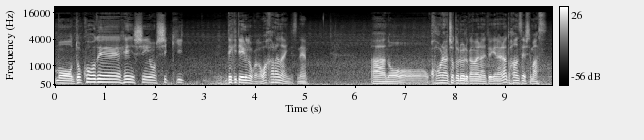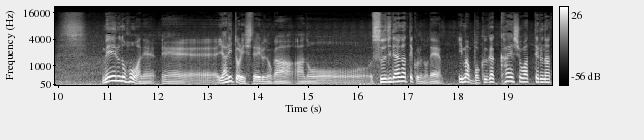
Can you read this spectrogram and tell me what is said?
もうどこで返信をしきできているのかがわからないんですね。あのこれはちょっとルール考えないといけないなと反省してます。メールの方はね、えー、やり取りしているのが、あの数字で上がってくるので今僕が返し終わってるなっ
